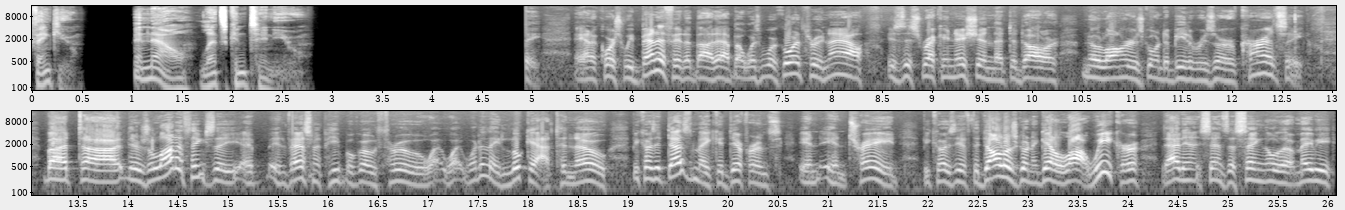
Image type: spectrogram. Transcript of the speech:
Thank you. And now, let's continue. And of course, we benefit about that. But what we're going through now is this recognition that the dollar no longer is going to be the reserve currency. But uh, there's a lot of things the uh, investment people go through. What, what, what, do they look at to know? Because it does make a difference in, in trade. Because if the dollar is going to get a lot weaker, that sends a signal that maybe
